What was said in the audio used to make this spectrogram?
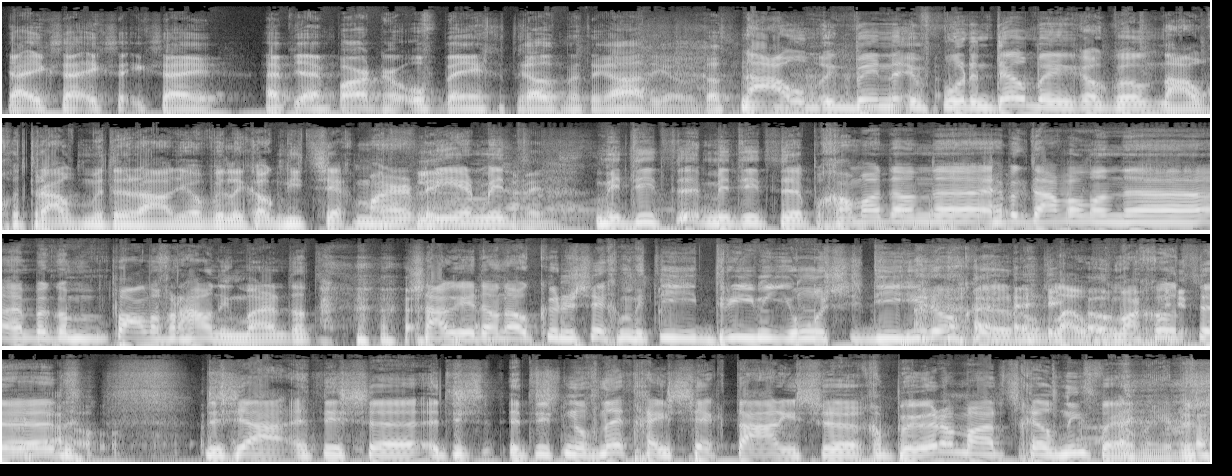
Ja, ik zei, ik zei, ik zei heb jij een partner of ben je getrouwd met de radio? Dat... Nou, ik ben, voor een deel ben ik ook wel... Nou, getrouwd met de radio wil ik ook niet zeggen. Maar meer met, met dit, met dit uh, programma... dan uh, heb ik daar wel een, uh, heb ik een bepaalde verhouding. Maar dat zou je dan ook kunnen zeggen... met die drie jongens die hier ook rondlopen. Maar goed, dus ja, het is, het, is, het is nog net geen sectarisch gebeuren... maar het scheelt niet veel meer. Dus,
